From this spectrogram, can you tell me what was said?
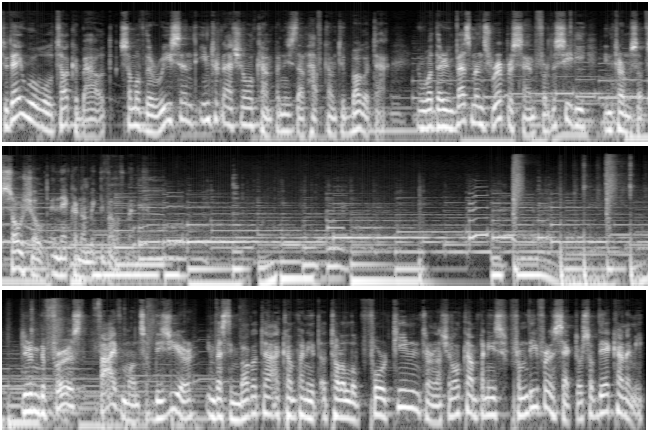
Today we will talk about some of the recent international companies that have come to Bogota and what their investments represent for the city in terms of social and economic development. During the first five months of this year, Invest in Bogota accompanied a total of 14 international companies from different sectors of the economy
